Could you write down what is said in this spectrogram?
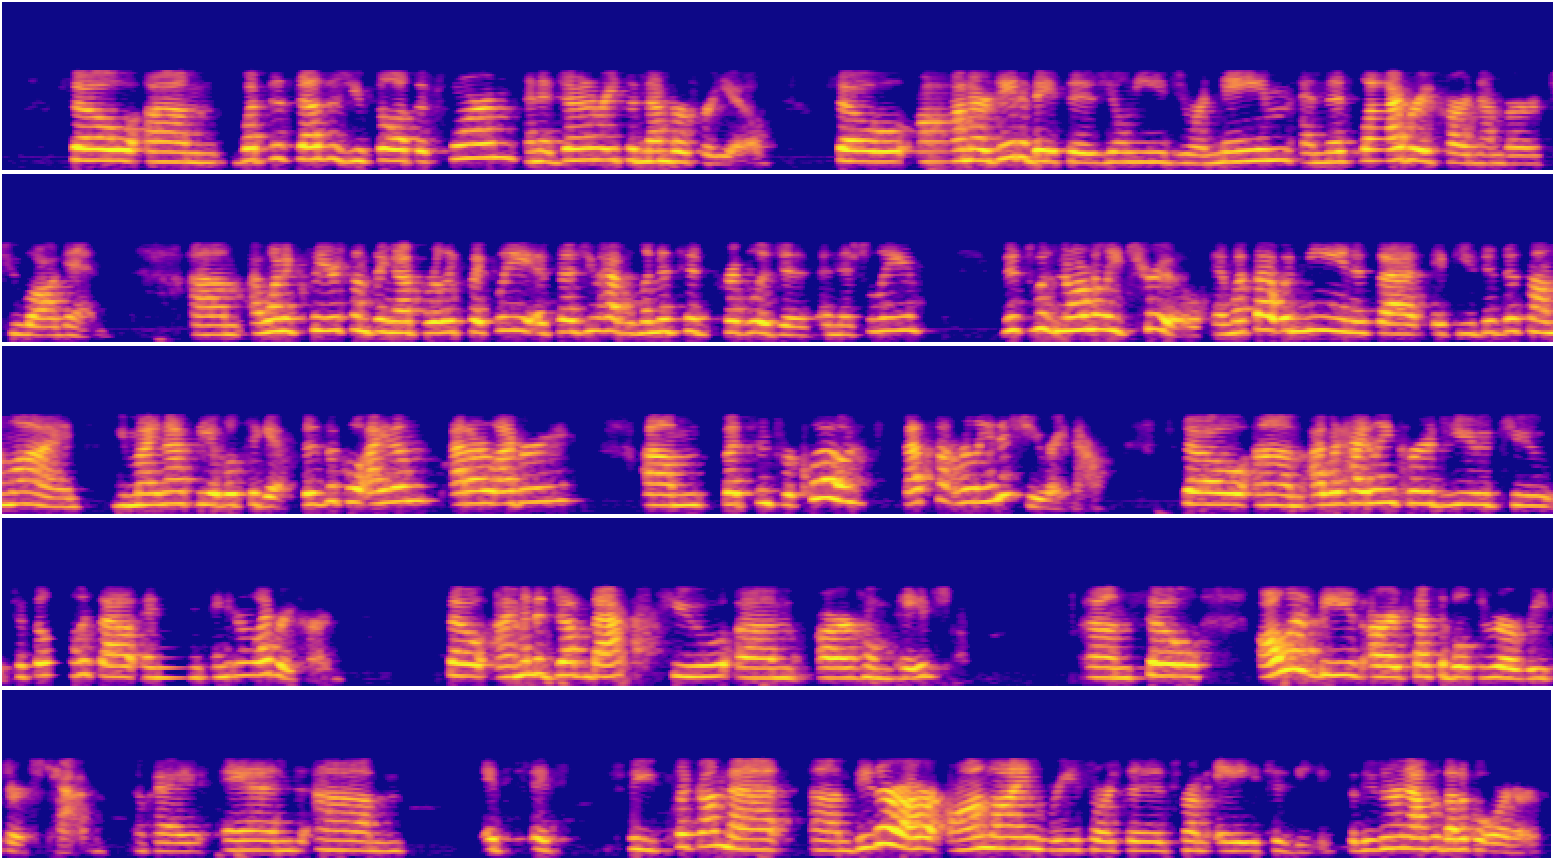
So um, what this does is you fill out this form and it generates a number for you. So on our databases, you'll need your name and this library card number to log in. Um, I want to clear something up really quickly. It says you have limited privileges initially. This was normally true. And what that would mean is that if you did this online, you might not be able to get physical items at our libraries. Um, but since we're closed, that's not really an issue right now. So um, I would highly encourage you to, to fill this out and, and get your library card. So I'm going to jump back to um, our homepage. Um, so all of these are accessible through our research tab, okay? And um, it's, it's, so you click on that. Um, these are our online resources from A to Z. So these are in alphabetical order.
